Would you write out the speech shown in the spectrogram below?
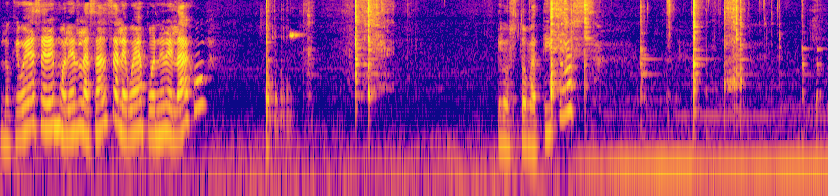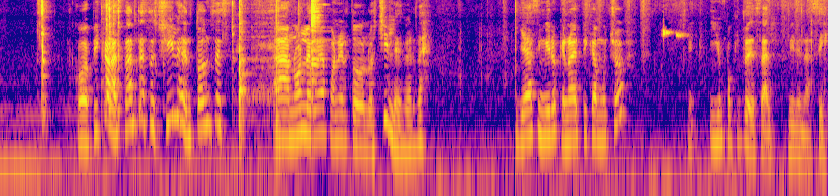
Lo que voy a hacer es moler la salsa, le voy a poner el ajo los tomatitos. Como pica bastante estos chiles, entonces ah, no le voy a poner todos los chiles, ¿verdad? Ya si miro que no me pica mucho. Y un poquito de sal, miren así.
